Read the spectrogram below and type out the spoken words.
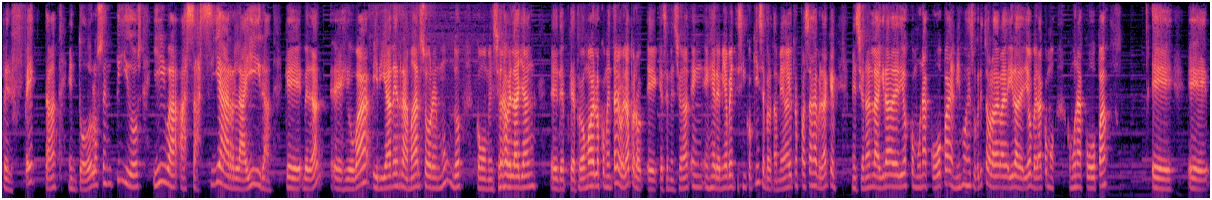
perfecta en todos los sentidos iba a saciar la ira que, ¿verdad? Eh, Jehová iría a derramar sobre el mundo, como menciona, ¿verdad, Jan? Eh, que después vamos a ver los comentarios, ¿verdad? Pero eh, que se menciona en, en Jeremías 25:15, pero también hay otros pasajes, ¿verdad? Que mencionan la ira de Dios como una copa. El mismo Jesucristo habla de la ira de Dios, ¿verdad? Como, como una copa. Eh,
